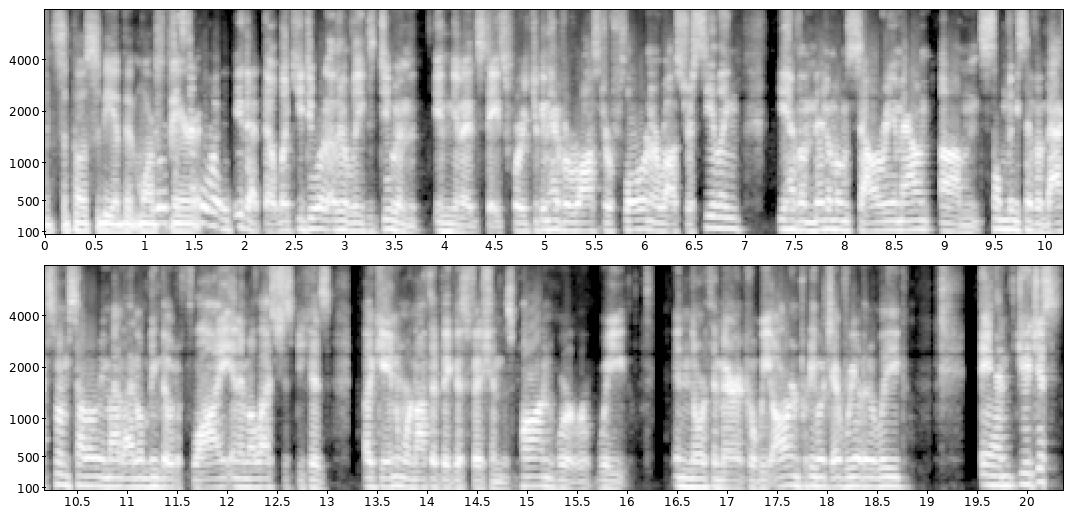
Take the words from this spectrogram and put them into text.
it's supposed to be a bit more Well, it's a fair. simple way to do that, though. Like you do what other leagues do in the, in the United States, where you can have a roster floor and a roster ceiling. You have a minimum salary amount. Um, some leagues have a maximum salary amount. I don't think that would fly in MLS, just because again, we're not the biggest fish in this pond. We're we in North America, we are in pretty much every other league, and you just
